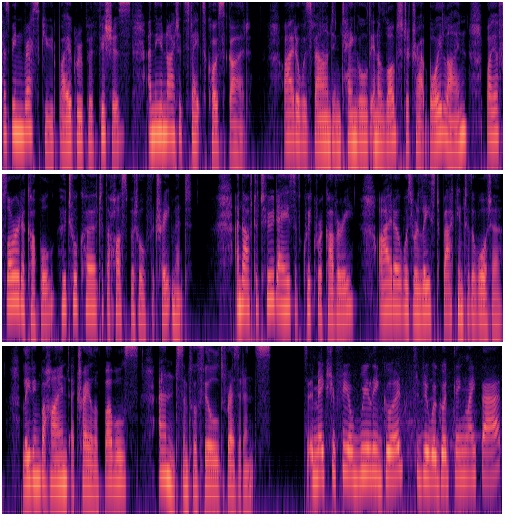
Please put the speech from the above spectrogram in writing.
has been rescued by a group of fishers and the United States Coast Guard. Ida was found entangled in a lobster trap buoy line by a Florida couple who took her to the hospital for treatment and after two days of quick recovery, Ida was released back into the water, leaving behind a trail of bubbles and some fulfilled residents. It makes you feel really good to do a good thing like that,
